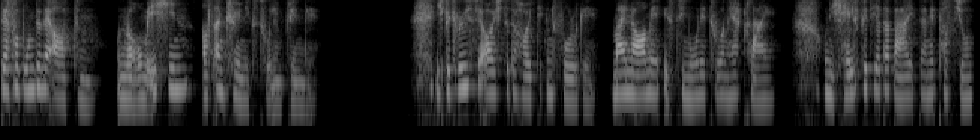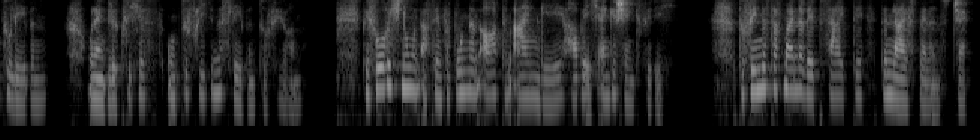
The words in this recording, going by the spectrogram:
Der verbundene Atem und warum ich ihn als ein Königstool empfinde. Ich begrüße euch zu der heutigen Folge. Mein Name ist Simone Thurnherr Klei und ich helfe dir dabei, deine Passion zu leben und ein glückliches und zufriedenes Leben zu führen. Bevor ich nun auf den verbundenen Atem eingehe, habe ich ein Geschenk für dich. Du findest auf meiner Webseite den Life Balance Check.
